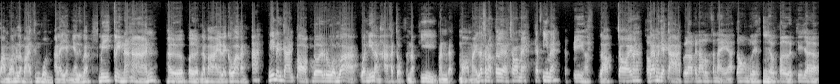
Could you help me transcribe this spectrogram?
ความร้อนมันระบายขึ้นบนอะไรอย่างเงี้ยหรือแบบมีกลิ่นอาหารเออเปิดระบายอะไรก็ว่ากันอะนี่เป็นการตอบโดยรวมว่าวันนี้หลังคากระจกสำหรับพี่มันแบบเหมาะไหมแล้วสำหรับเต้ยอะชอบไหมแฮปปี้ไหมแฮปปี้ครับเหรอจอยไหมชอบ ได้บรรยากาศ เวลาไปนั่งรถคันไหนอะจ้องเลยอืมจะเปิดที่จะแบบ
